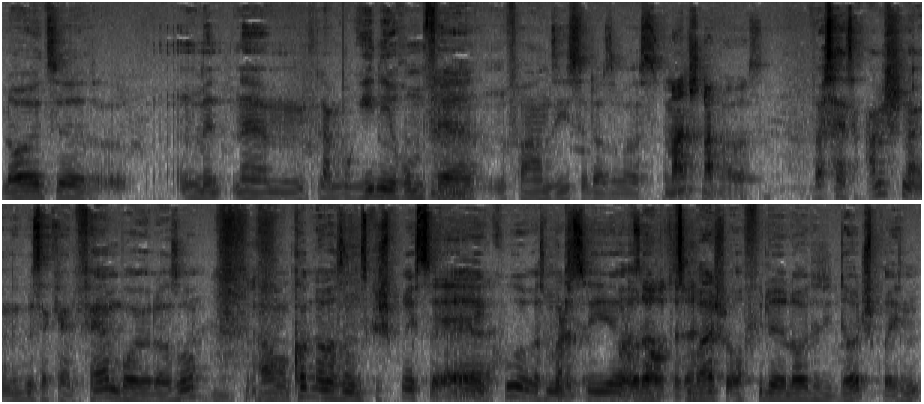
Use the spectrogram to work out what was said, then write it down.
Leute mit einem Lamborghini rumfahren fahren siehst oder sowas. Im Anschnacken oder was? Was heißt anschnacken? Du bist ja kein Fanboy oder so, aber man kommt einfach so ins Gespräch so, Ja, ey, cool, was machst du hier? Oder Auto, zum? Beispiel auch viele Leute, die Deutsch sprechen.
